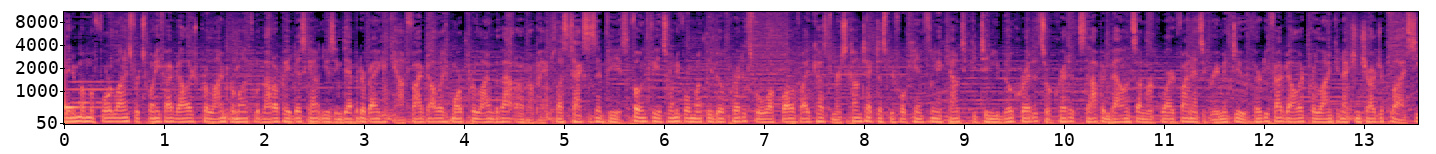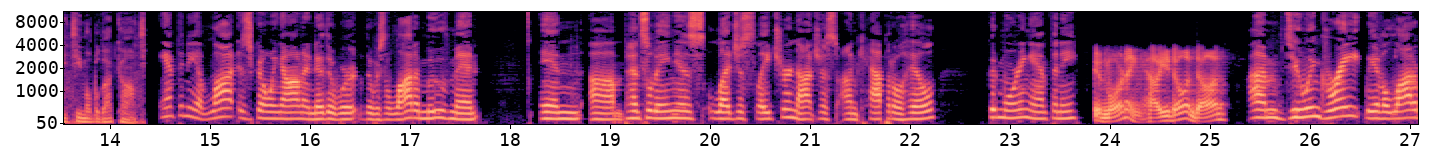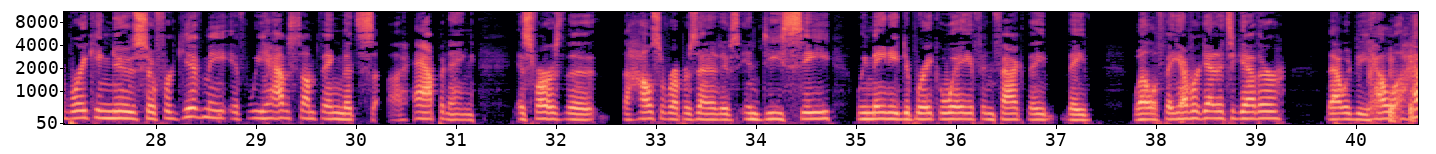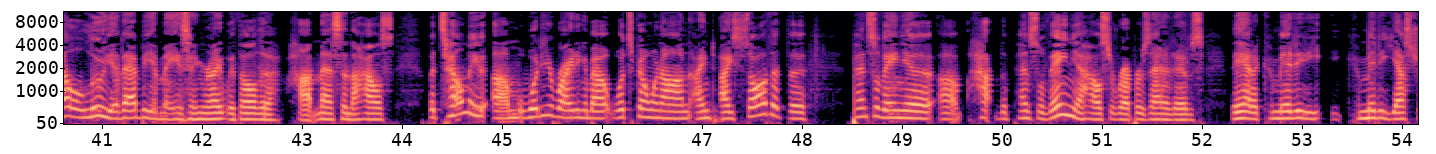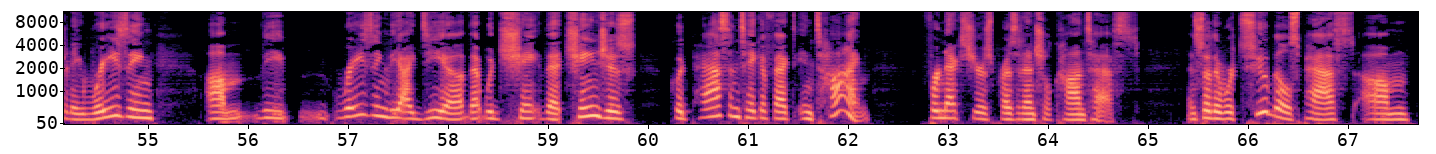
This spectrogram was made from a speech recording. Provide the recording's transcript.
Minimum of four lines for $25 per line per month with auto pay discount using debit or bank account. $5 more per line without auto pay, plus taxes and fees. Phone fee at 24 monthly bill credits for well qualified customers. Contact us before canceling account to continue bill credits or credit stop and balance on required finance agreement due. $35 per line connection charge applies. Ctmobile.com. Anthony, a lot is going on. I know there were there was a lot of movement in um, Pennsylvania's legislature, not just on Capitol Hill. Good morning, Anthony. Good morning. How you doing, Dawn? I'm doing great. We have a lot of breaking news, so forgive me if we have something that's uh, happening as far as the the House of Representatives in D.C. We may need to break away if, in fact, they they well, if they ever get it together, that would be hell, hallelujah. That'd be amazing, right? With all the hot mess in the House. But tell me, um, what are you writing about? What's going on? I, I saw that the Pennsylvania, uh, the Pennsylvania House of Representatives, they had a committee committee yesterday raising um, the raising the idea that would cha- that changes could pass and take effect in time for next year's presidential contest. And so there were two bills passed. Um,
